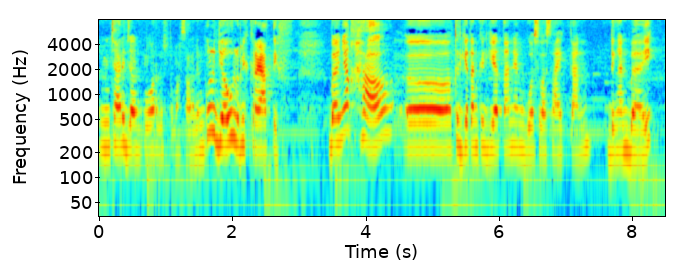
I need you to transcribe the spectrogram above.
mencari jalan keluar dari suatu masalah. Dan gue jauh lebih kreatif. Banyak hal eh, kegiatan-kegiatan yang gue selesaikan dengan baik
